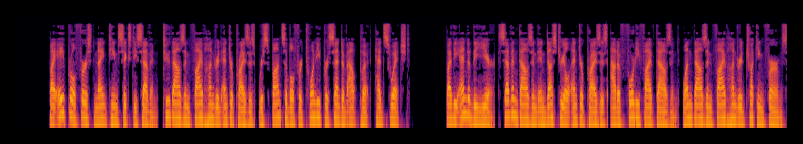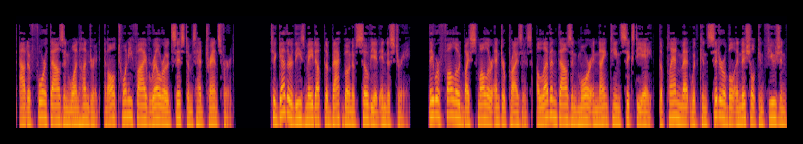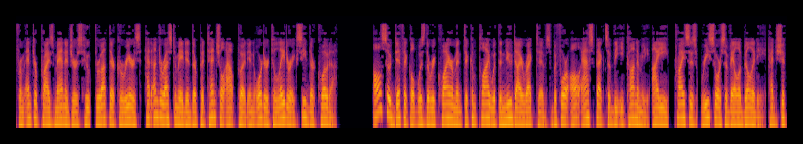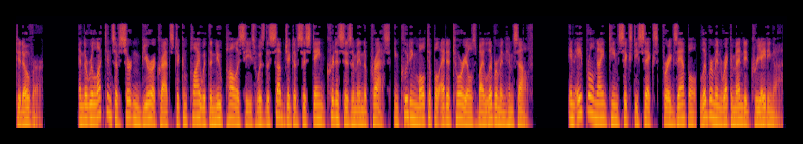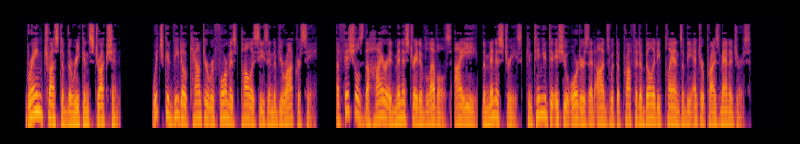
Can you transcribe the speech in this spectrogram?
By April 1, 1967, 2,500 enterprises, responsible for 20% of output, had switched. By the end of the year, 7,000 industrial enterprises out of 45,000, 1,500 trucking firms out of 4,100, and all 25 railroad systems had transferred. Together these made up the backbone of Soviet industry. They were followed by smaller enterprises, 11,000 more in 1968. The plan met with considerable initial confusion from enterprise managers who, throughout their careers, had underestimated their potential output in order to later exceed their quota. Also difficult was the requirement to comply with the new directives before all aspects of the economy i.e., prices, resource availability had shifted over. And the reluctance of certain bureaucrats to comply with the new policies was the subject of sustained criticism in the press, including multiple editorials by Liberman himself. In April 1966, for example, Liberman recommended creating a «brain trust of the Reconstruction», which could veto counter-reformist policies in the bureaucracy. Officials the higher administrative levels i.e., the ministries, continued to issue orders at odds with the profitability plans of the enterprise managers.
